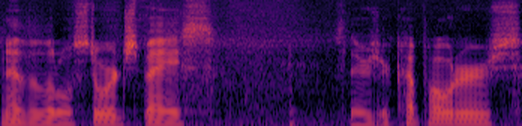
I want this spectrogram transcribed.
another little storage space. So there's your cup holders,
